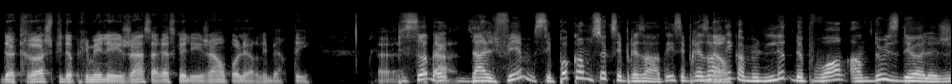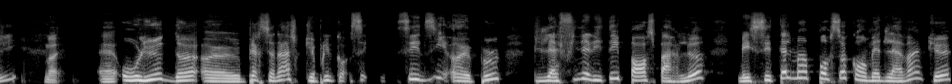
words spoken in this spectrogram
de croche puis d'opprimer les gens, ça reste que les gens n'ont pas leur liberté. Euh, Puis ça, ben, dans le film, c'est pas comme ça que c'est présenté. C'est présenté Non. comme une lutte de pouvoir entre deux idéologies. Ouais. euh, au lieu d'un un personnage qui a pris le. C'est dit un peu, puis la finalité passe par là, mais c'est tellement pas ça qu'on met de l'avant que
